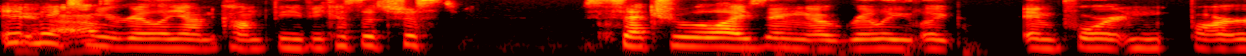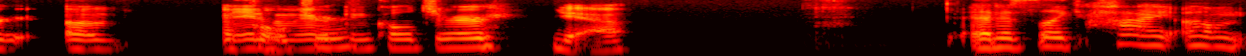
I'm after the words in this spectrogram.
It makes me really uncomfy because it's just sexualizing a really like important part of Of Native culture. American culture. Yeah. And it's like, hi, um,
